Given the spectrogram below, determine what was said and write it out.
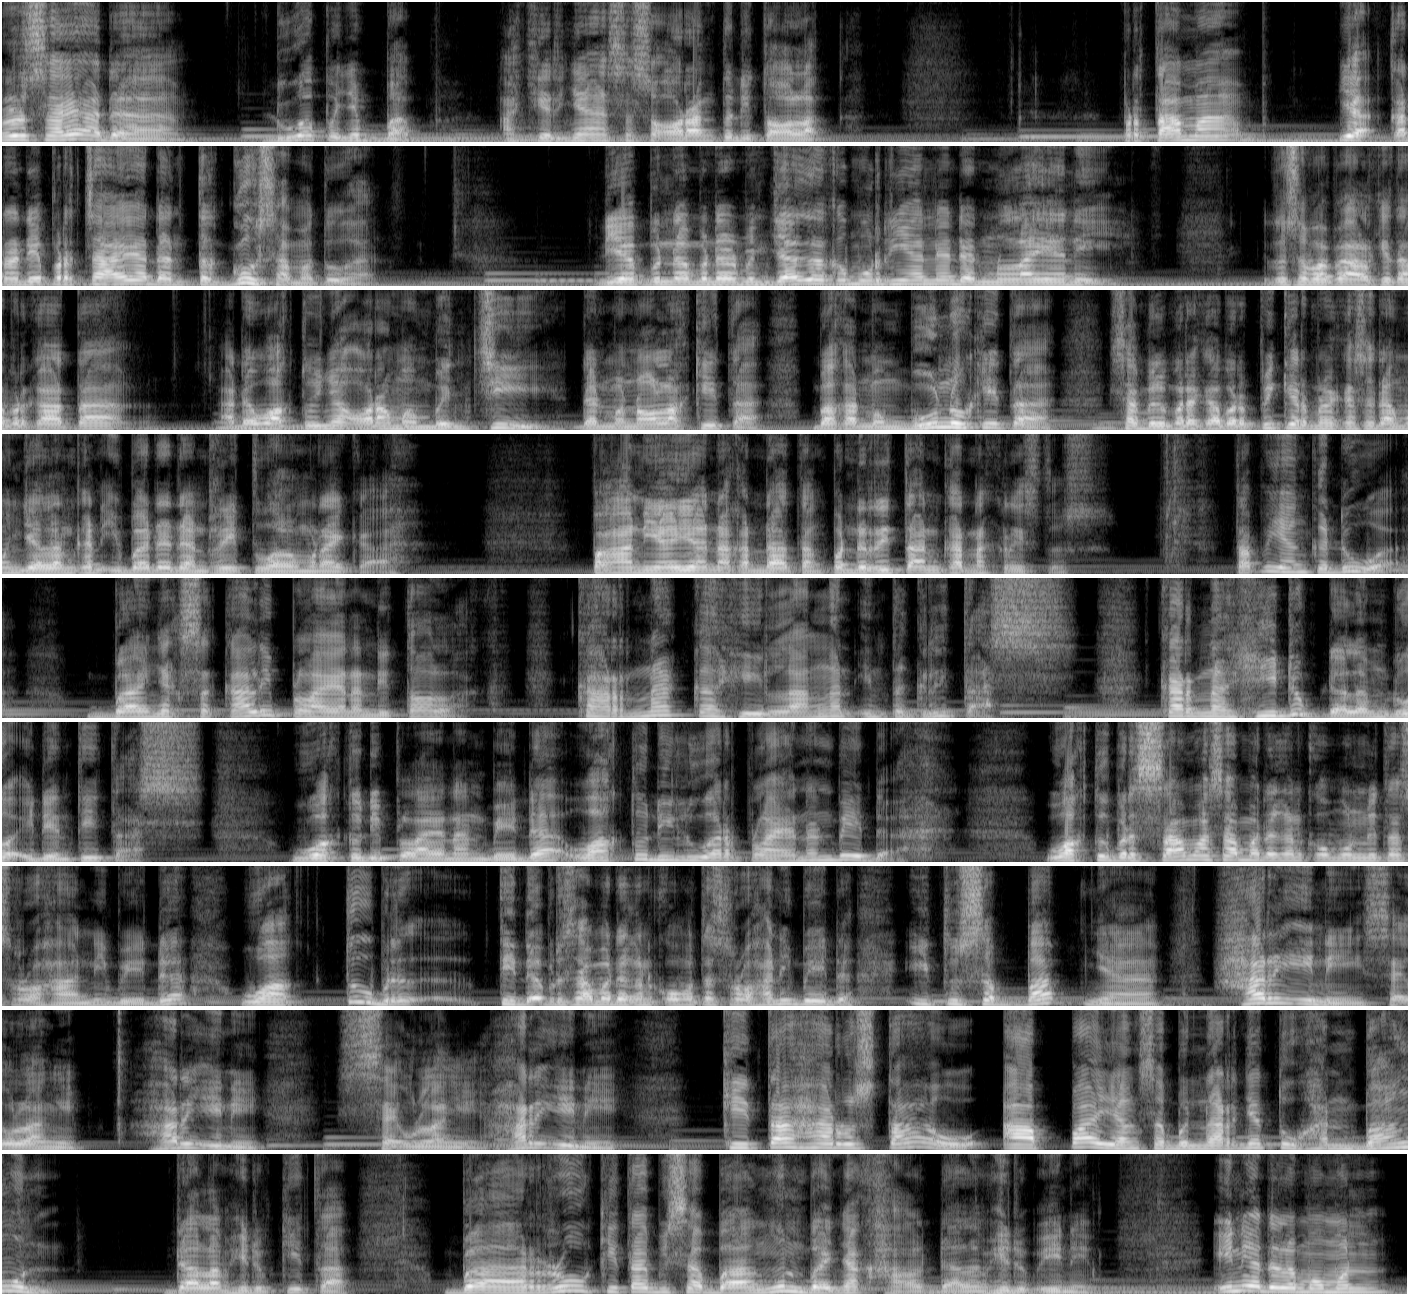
Menurut saya ada dua penyebab akhirnya seseorang itu ditolak Pertama, ya karena dia percaya dan teguh sama Tuhan. Dia benar-benar menjaga kemurniannya dan melayani. Itu sebabnya Alkitab berkata, ada waktunya orang membenci dan menolak kita, bahkan membunuh kita sambil mereka berpikir mereka sedang menjalankan ibadah dan ritual mereka. Penganiayaan akan datang, penderitaan karena Kristus. Tapi yang kedua, banyak sekali pelayanan ditolak karena kehilangan integritas, karena hidup dalam dua identitas. Waktu di pelayanan beda, waktu di luar pelayanan beda. Waktu bersama-sama dengan komunitas rohani beda, waktu ber- tidak bersama dengan komunitas rohani beda. Itu sebabnya hari ini saya ulangi, hari ini saya ulangi, hari ini kita harus tahu apa yang sebenarnya Tuhan bangun dalam hidup kita, baru kita bisa bangun banyak hal dalam hidup ini. Ini adalah momen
